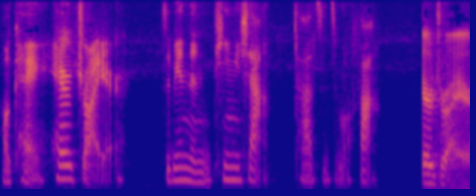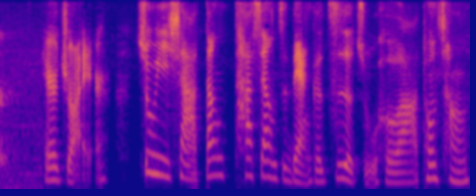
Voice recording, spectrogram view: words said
OK，hair dryer 这边能听一下它是怎么发？hair dryer, hair dryer。注意一下，当它这样子两个字的组合啊，通常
